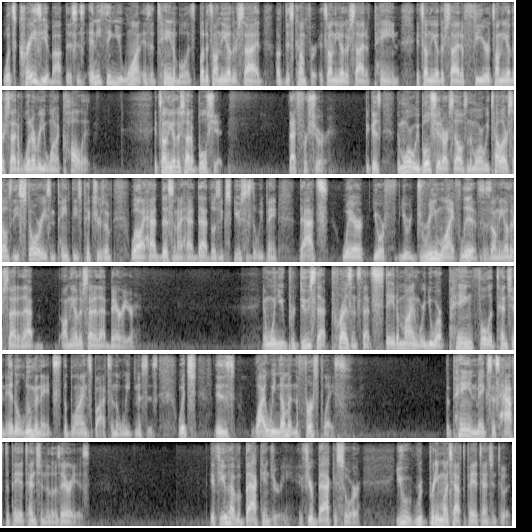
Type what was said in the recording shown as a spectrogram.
What's crazy about this is anything you want is attainable. It's, but it's on the other side of discomfort. It's on the other side of pain. It's on the other side of fear. It's on the other side of whatever you want to call it. It's on the other side of bullshit. That's for sure. Because the more we bullshit ourselves and the more we tell ourselves these stories and paint these pictures of, well, I had this and I had that, those excuses that we paint, that's where your your dream life lives is on the other side of that on the other side of that barrier. And when you produce that presence, that state of mind where you are paying full attention, it illuminates the blind spots and the weaknesses, which is why we numb it in the first place. The pain makes us have to pay attention to those areas. If you have a back injury, if your back is sore, you re- pretty much have to pay attention to it.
